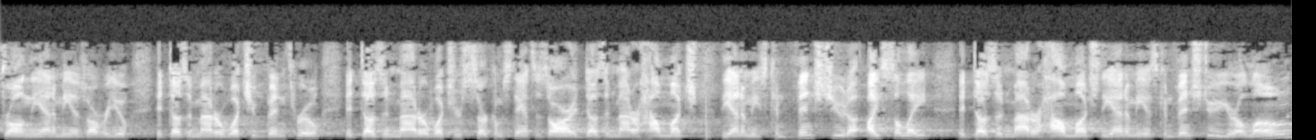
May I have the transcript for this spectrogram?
strong the enemy is over you, it doesn't matter what you've been through, it doesn't matter what your circumstances are, it doesn't matter how much the enemy's convinced you to isolate, it doesn't matter how much the enemy has convinced you you're alone,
